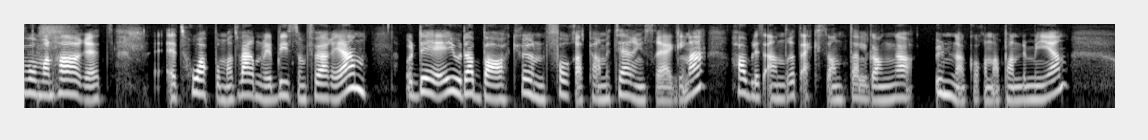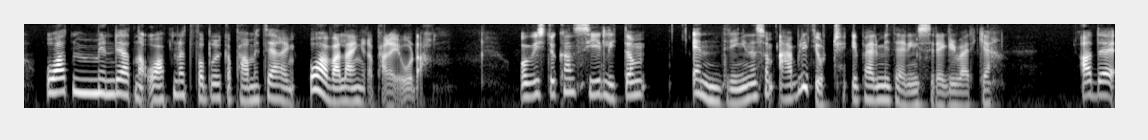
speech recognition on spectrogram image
hvor man har et, et, håp om at verden vil bli som før igjen. Og det er jo da bakgrunnen for at permitteringsreglene har blitt endret x antall ganger under koronapandemien, og at myndighetene har åpnet for bruk av permittering over lengre perioder. Og hvis du kan si litt om endringene som er blitt gjort i permitteringsregelverket? Ja, det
